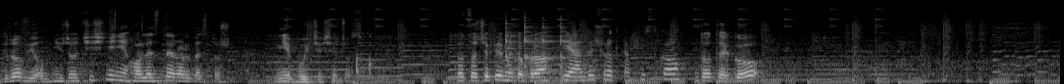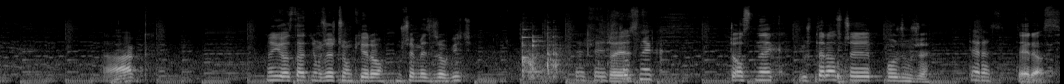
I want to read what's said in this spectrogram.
zdrowiu, obniża ciśnienie, cholesterol, weź toż nie bójcie się czosnku. To co, ciepiemy to, pra? Ja. Do środka wszystko. Do tego... Tak. No i ostatnią rzeczą, Kiero, musimy zrobić Też jest To jest- czosnek. czosnek już teraz czy po żurze? Teraz. Teraz.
